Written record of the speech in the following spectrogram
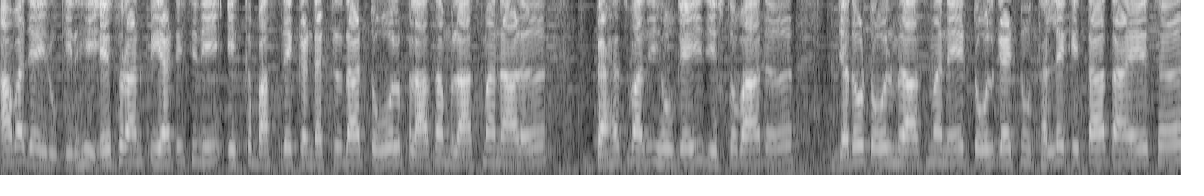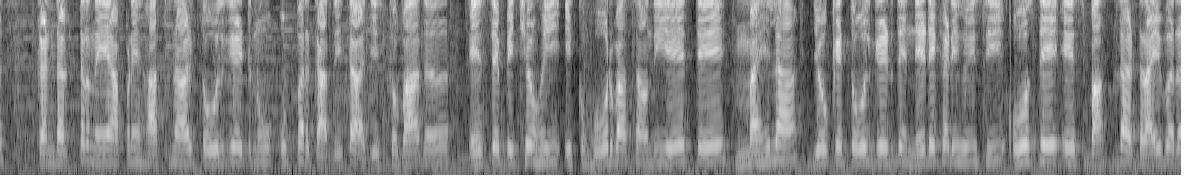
ਆਵਾਜਾਈ ਰੁਕੀ ਰਹੀ। ਇਸ ਦੌਰਾਨ ਪੀਆਰਟੀਸੀ ਦੀ ਇੱਕ ਬੱਸ ਦੇ ਕੰਡਕਟਰ ਦਾ ਟੋਲ ਪਲਾਜ਼ਾ ਮੁਲਾਜ਼ਮਾਂ ਨਾਲ ਬਹਿਸਬਾਜ਼ੀ ਹੋ ਗਈ, ਜਿਸ ਤੋਂ ਬਾਅਦ ਜਦੋਂ ਟੋਲ ਮੁਲਾਜ਼ਮਾਂ ਨੇ ਟੋਲ ਗੇਟ ਨੂੰ ਥੱਲੇ ਕੀਤਾ, ਤਾਂ ਇਸ ਕੰਡਕਟਰ ਨੇ ਆਪਣੇ ਹੱਥ ਨਾਲ ਟੋਲ ਗੇਟ ਨੂੰ ਉੱਪਰ ਕਰ ਦਿੱਤਾ, ਜਿਸ ਤੋਂ ਬਾਅਦ ਇਸ ਦੇ ਪਿੱਛੇ ਹੋਈ ਇੱਕ ਹੋਰ ਬੱਸ ਆਉਂਦੀ ਏ ਤੇ ਮਹਿਲਾ ਜੋ ਕਿ ਟੋਲ ਗੇਟ ਦੇ ਨੇੜੇ ਖੜੀ ਹੋਈ ਸੀ, ਉਸ ਦੇ ਇਸ ਬੱਸ ਦਾ ਡਰਾਈਵਰ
